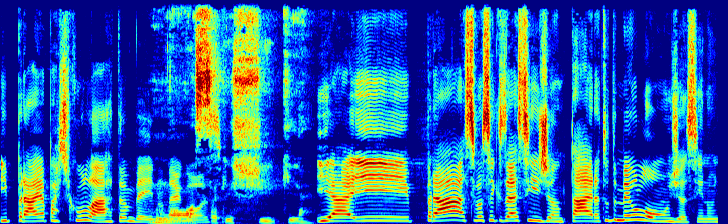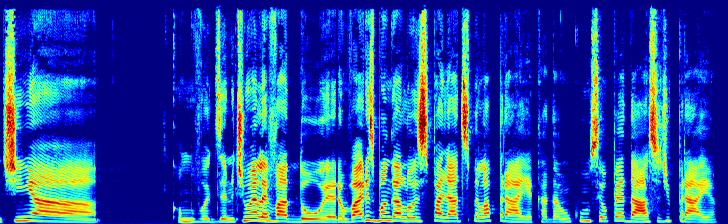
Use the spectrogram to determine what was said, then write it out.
e praia particular também no Nossa, negócio. Nossa, que chique. E aí, pra, se você quisesse ir jantar, era tudo meio longe, assim, não tinha como vou dizer, não tinha um elevador, eram vários bangalôs espalhados pela praia, cada um com o seu pedaço de praia.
